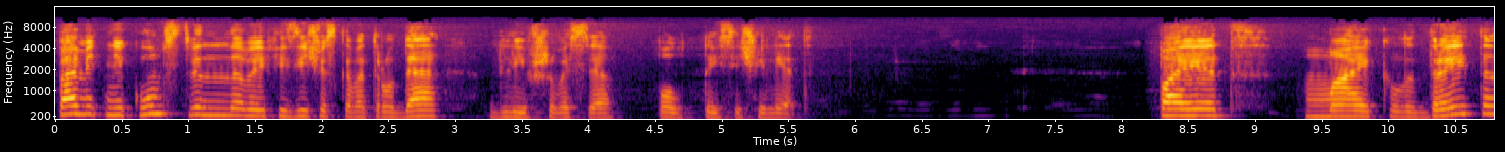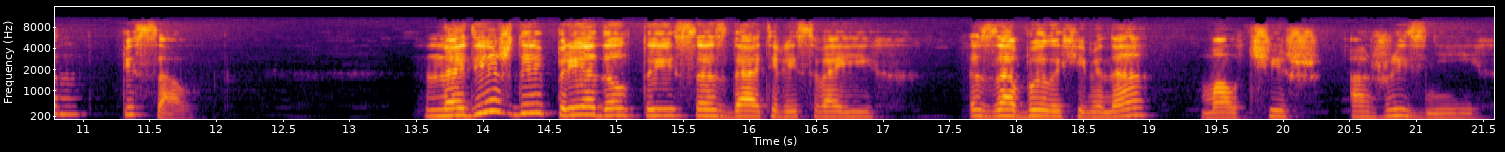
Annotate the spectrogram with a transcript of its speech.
памятник умственного и физического труда, длившегося полтысячи лет. Поэт Майкл Дрейтон писал: Надежды предал ты создателей своих, забыл их имена, молчишь о жизни их.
